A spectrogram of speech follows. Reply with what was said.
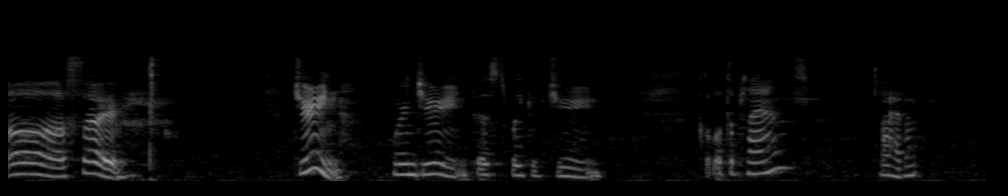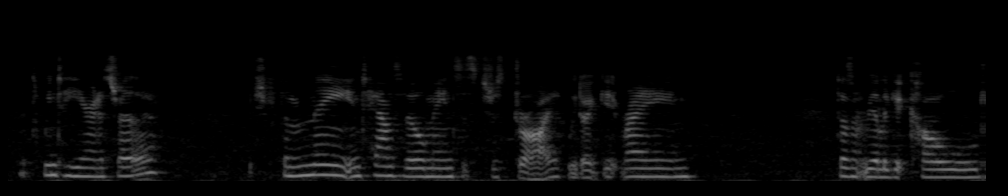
oh, so June. We're in June, first week of June. Got lots of plans? I haven't. It's winter here in Australia, which for me in Townsville means it's just dry. We don't get rain, doesn't really get cold.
